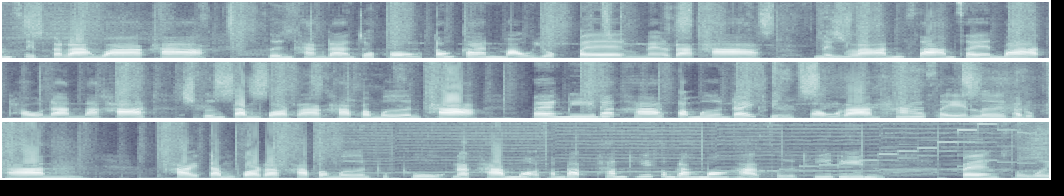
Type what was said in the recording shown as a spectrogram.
30 ตารางวาค่ะ ซึ่งทางด้านเจ้าของต้องการเหมายกแปลงในราคา 1ล้าน3แสนบาทเท่านั้นนะคะ ซึ่งต่ำกว่าราคาประเมินค่ะ แปลงนี้นะคะประเมินได้ถึง2ล้าน5แสนเลยค่ะทุกท่านขายต่ำกว่าราคาประเมินถูกๆนะคะ เหมาะสำหรับท่านที่กำลังมองหาซื้อที่ดิน แปลงสวย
